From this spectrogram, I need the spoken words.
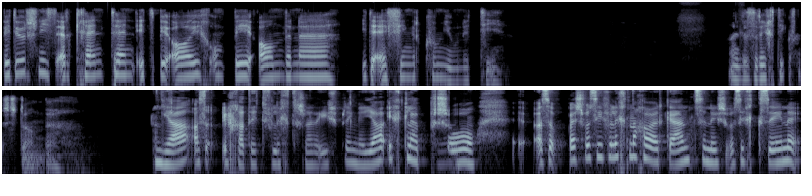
Bedürfnis erkennt habt, jetzt bei euch und bei anderen in der Effinger Community. Habe ich das richtig verstanden? Ja, also ich kann dort vielleicht schnell einspringen. Ja, ich glaube schon. Also, weißt du, was ich vielleicht noch ergänzen ist, was ich gesehen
